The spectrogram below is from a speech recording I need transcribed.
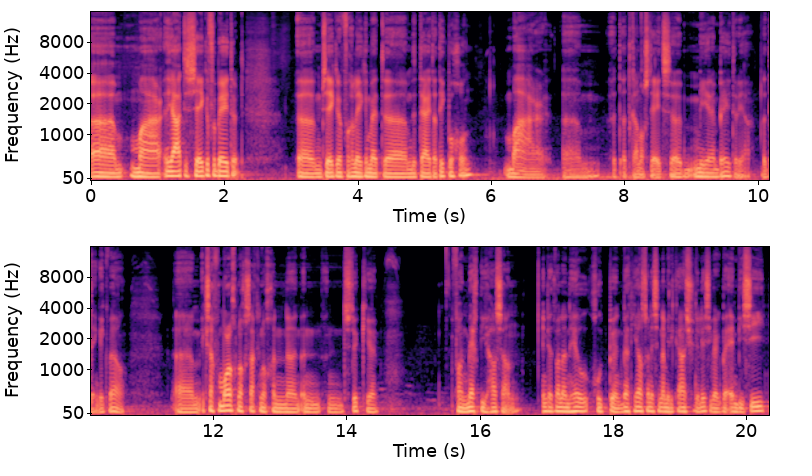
Um, maar ja, het is zeker verbeterd. Um, zeker vergeleken met um, de tijd dat ik begon. Maar het, het, kan nog steeds uh, meer en beter, ja. Dat denk ik wel. ik zag vanmorgen nog, zag ik nog een, een, een stukje van Mehdi Hassan. En dat wel een heel goed punt. Mehdi Hassan is een Amerikaanse journalist, die werkt bij NBC.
